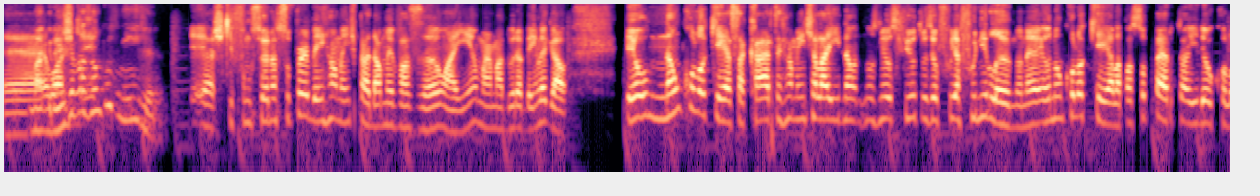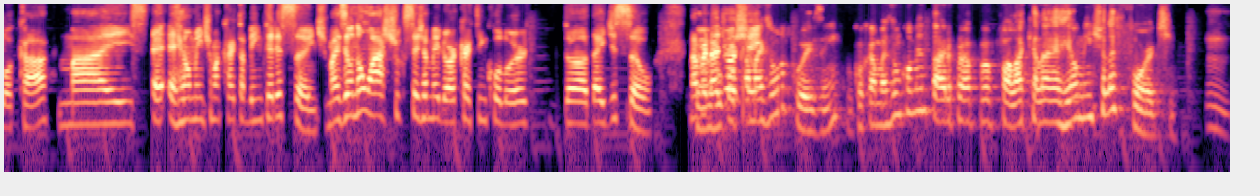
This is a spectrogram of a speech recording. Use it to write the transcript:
É, uma grande evasão que, pros ninja. Acho que funciona super bem realmente para dar uma evasão aí, é uma armadura bem legal eu não coloquei essa carta, realmente ela aí nos meus filtros eu fui afunilando, né? Eu não coloquei, ela passou perto aí de eu colocar, mas é, é realmente uma carta bem interessante. Mas eu não acho que seja a melhor carta incolor da, da edição. Na então, verdade, eu vou colocar achei... mais uma coisa, hein? Vou colocar mais um comentário para falar que ela é realmente ela é forte. Hum.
